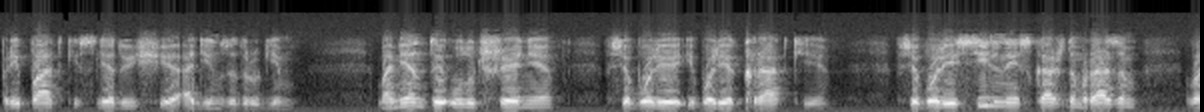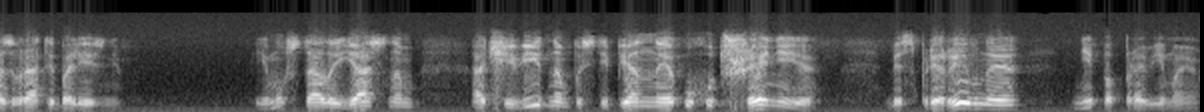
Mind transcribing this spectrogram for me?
Припадки, следующие один за другим. Моменты улучшения, все более и более краткие, все более сильные с каждым разом возвраты болезни. Ему стало ясным, очевидным постепенное ухудшение — беспрерывное, непоправимое.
